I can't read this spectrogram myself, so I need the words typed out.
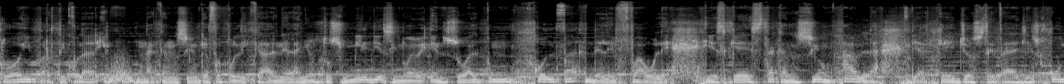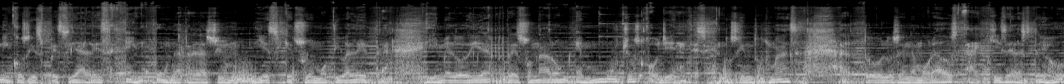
tuoi particolari, una canción que fue publicada en el año 2019 en su álbum Colpa delle Faule. Y es que esta canción habla de aquellos detalles únicos y especiales en una relación. Y es que su emotiva letra y melodía resonaron en muchos oyentes. No siendo más, a todos los enamorados, aquí se las dejo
